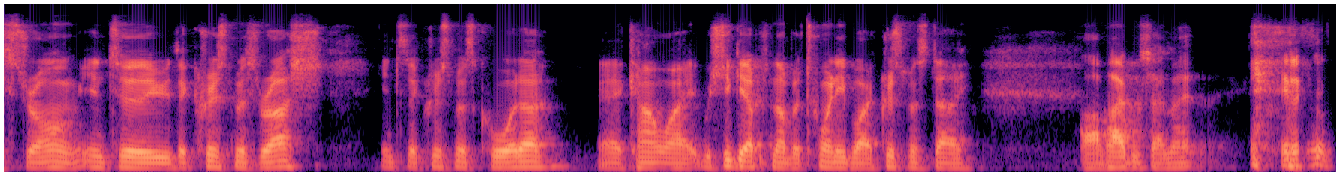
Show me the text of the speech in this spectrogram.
strong into the Christmas rush, into the Christmas quarter. Uh, can't wait. We should get up to number 20 by Christmas Day. I'm hoping so, mate. It'll,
